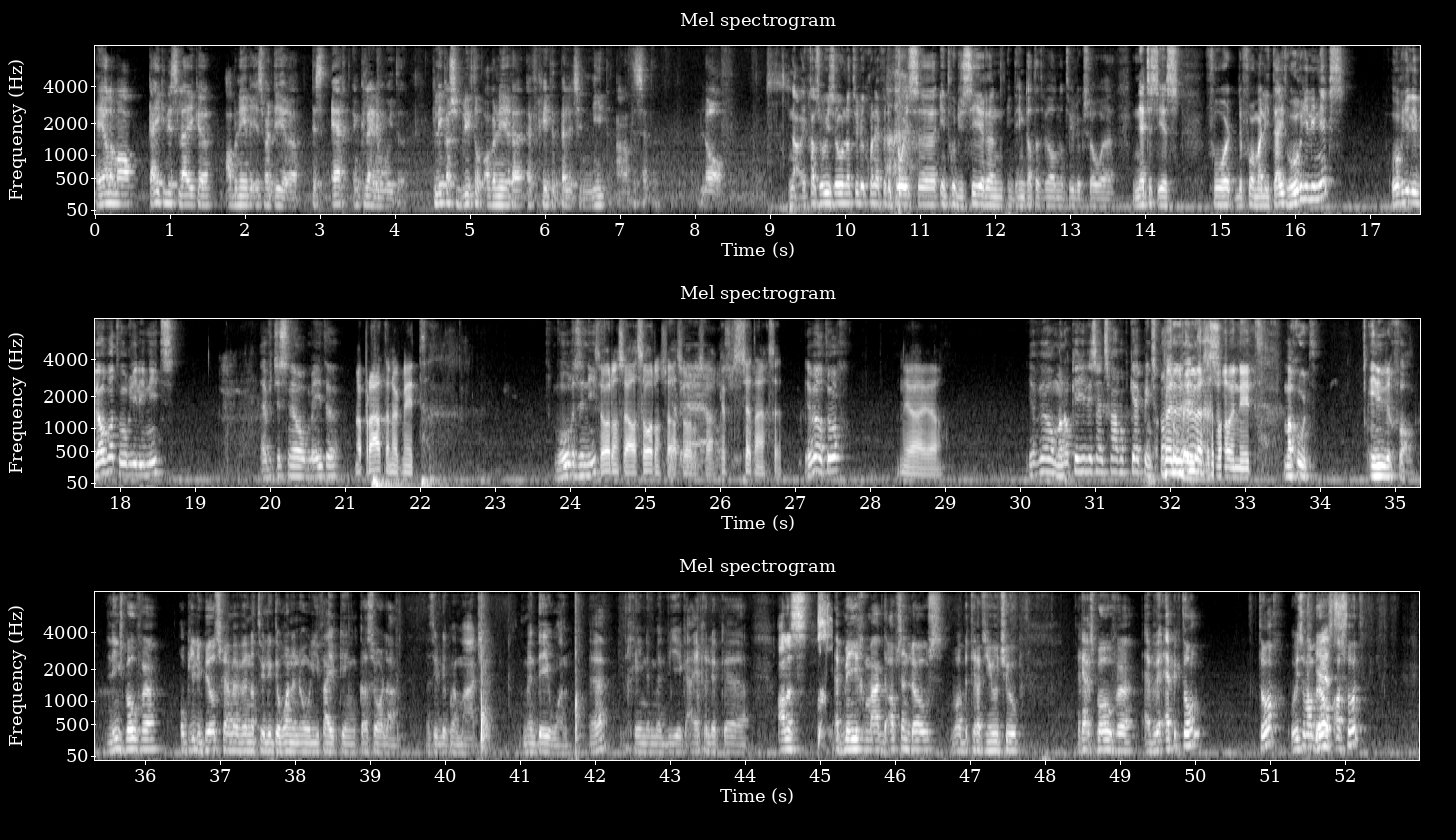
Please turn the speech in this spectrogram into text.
Hey allemaal, kijken is liken, abonneren is waarderen. Het is echt een kleine moeite. Klik alsjeblieft op abonneren en vergeet het belletje niet aan te zetten. Love. Nou, ik ga sowieso natuurlijk gewoon even de boys eh, introduceren. Ik denk dat het wel natuurlijk zo eh, netjes is voor de formaliteit. Horen jullie niks? Horen jullie wel wat? Horen jullie niets? Eventjes snel meten. We praten ook niet. We horen ze niet? Zo dan zelf, zo dan zelf, zo dan zelf. Ik heb het set aangezet. Jawel toch? Ja, ja. Jawel man, oké jullie zijn zwaar op capping. Pas We op, hè, lullen gewoon niet. Maar goed, in ieder geval. Linksboven op jullie beeldscherm hebben we natuurlijk de one and only Five King Cazorla. Natuurlijk mijn maatje. Mijn day one. Hè? Degene met wie ik eigenlijk eh, alles heb meegemaakt. De ups en lows wat betreft YouTube. Rechtsboven hebben we Epicton. Toch? Hoe is het man bro? Yes. Alles goed?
